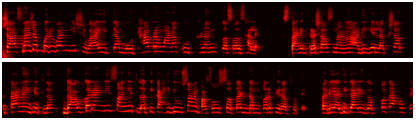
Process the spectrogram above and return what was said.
शासनाच्या परवानगीशिवाय इतक्या मोठ्या प्रमाणात उत्खनन कसं झालंय? स्थानिक प्रशासनानं आधी हे लक्षात का नाही घेतलं? गावकऱ्यांनी सांगितलं की काही दिवसांपासून सतत डंपर फिरत होते. तरी अधिकारी गप्प का होते?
